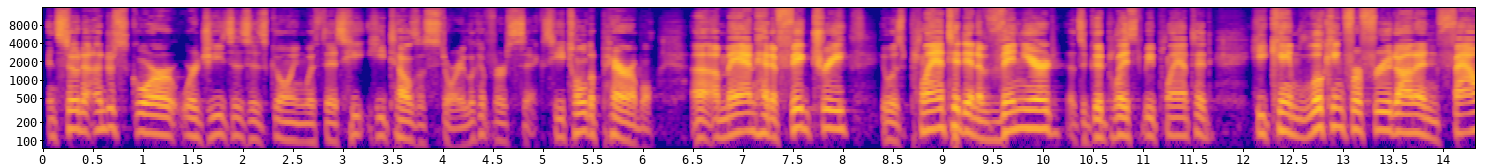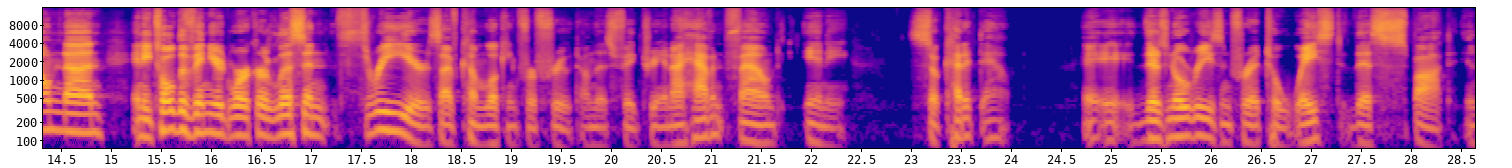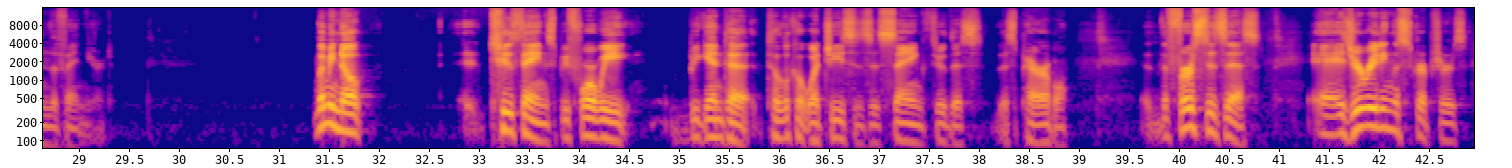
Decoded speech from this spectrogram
And so, to underscore where Jesus is going with this, he, he tells a story. Look at verse 6. He told a parable. Uh, a man had a fig tree, it was planted in a vineyard. That's a good place to be planted. He came looking for fruit on it and found none. And he told the vineyard worker, Listen, three years I've come looking for fruit on this fig tree, and I haven't found any. So cut it down. Eh, eh, there's no reason for it to waste this spot in the vineyard. Let me note eh, two things before we begin to, to look at what Jesus is saying through this, this parable. The first is this as you're reading the scriptures,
